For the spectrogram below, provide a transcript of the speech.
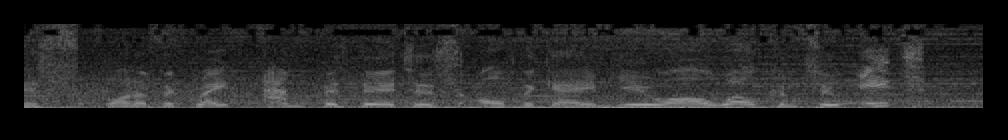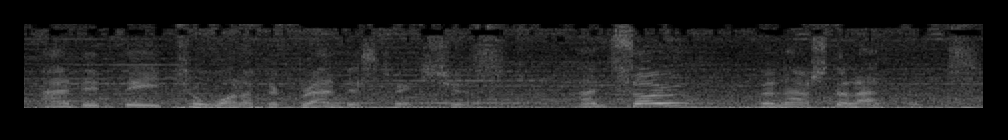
This one of the great amphitheatres of the game. You are welcome to it, and indeed to one of the grandest fixtures. And so, the national anthems.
